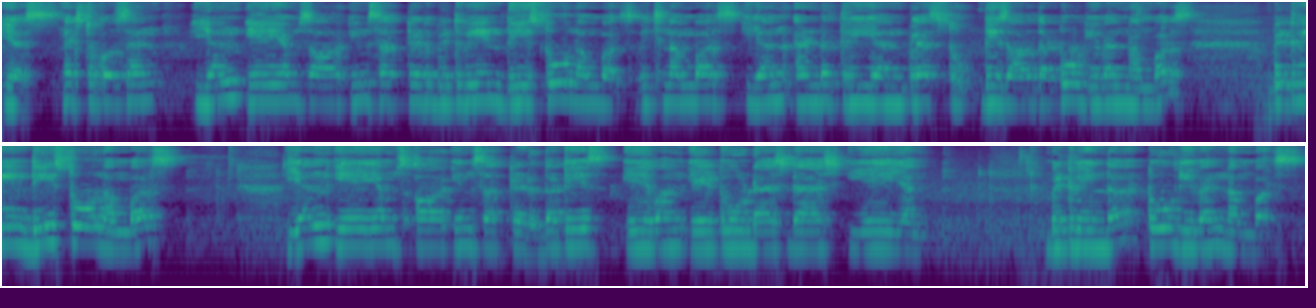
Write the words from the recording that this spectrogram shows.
Yes. Next question. N AMs are inserted between these two numbers. Which numbers? N and 3N plus 2. These are the two given numbers. Between these two numbers, N AMs are inserted. That is A1, A2 dash dash AN. Between the two given numbers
